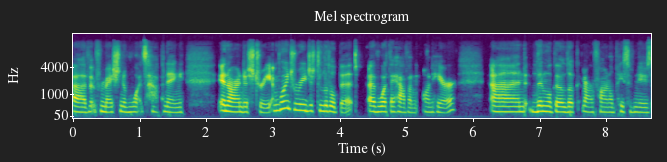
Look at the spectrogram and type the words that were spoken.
of information of what's happening in our industry. I'm going to read just a little bit of what they have on, on here, and then we'll go look at our final piece of news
